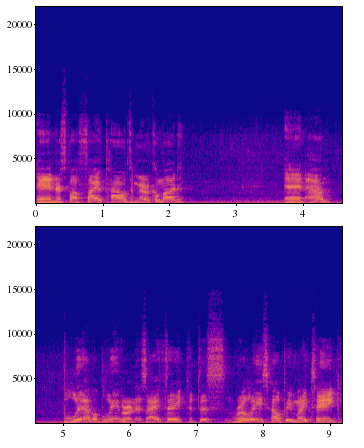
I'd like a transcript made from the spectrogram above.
And there's about five pounds of Miracle Mud. And I'm, I'm a believer in this. I think that this really is helping my tank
